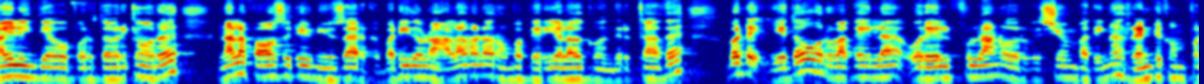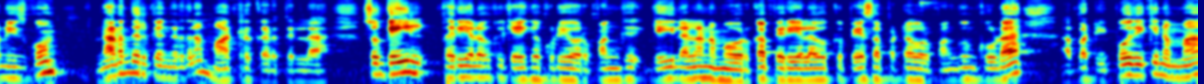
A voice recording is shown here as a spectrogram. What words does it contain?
ஆயில் இந்தியாவை பொறுத்த வரைக்கும் ஒரு நல்ல பாசிட்டிவ் நியூஸாக இருக்குது பட் இதோட அளவெல்லாம் ரொம்ப பெரிய அளவுக்கு வந்து இருக்காது. பட் ஏதோ ஒரு வகையில் ஒரு ஹெல்ப்ஃபுல்லான ஒரு விஷயம் பார்த்திங்கன்னா ரெண்டு கம்பெனிஸ்க்கும் நடந்திருக்குங்கிறதுல மாற்று கருத்து இல்ல. ஸோ கெயில் பெரிய அளவுக்கு கேட்கக்கூடிய ஒரு பங்கு. கெயில் எல்லாம் நம்ம ஒருக்கா பெரிய அளவுக்கு பேசப்பட்ட ஒரு பங்கும் கூட. பட் இப்போதைக்கு நம்ம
